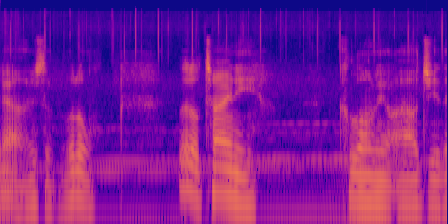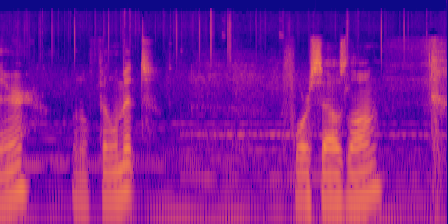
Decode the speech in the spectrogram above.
Yeah, there's a little, little tiny colonial algae there. Little filament. Four cells long.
